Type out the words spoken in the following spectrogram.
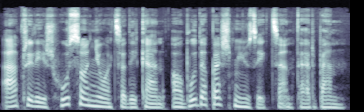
április 28-án a Budapest Music Centerben.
